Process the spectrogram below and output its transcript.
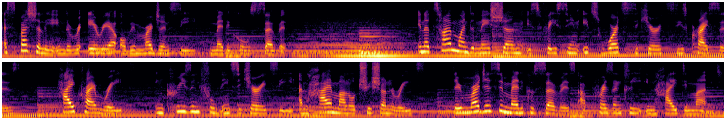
especially in the area of emergency medical service. In a time when the nation is facing its worst security crisis, high crime rates, increasing food insecurity, and high malnutrition rates, the emergency medical service are presently in high demand.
